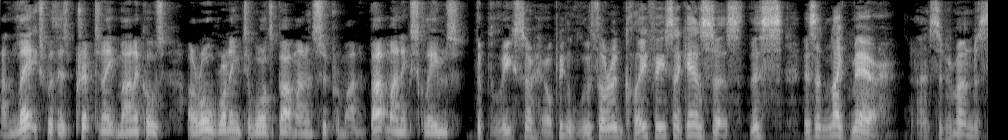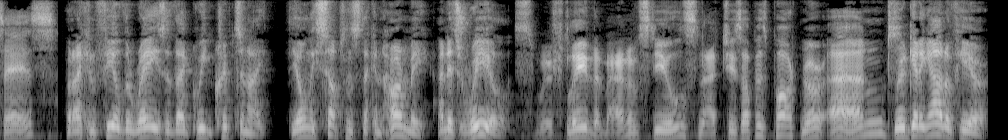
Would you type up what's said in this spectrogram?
and Lex with his kryptonite manacles are all running towards Batman and Superman. Batman exclaims, The police are helping Luthor and Clayface against us. This is a nightmare. And Superman says, But I can feel the rays of that green kryptonite, the only substance that can harm me, and it's real. Swiftly, the Man of Steel snatches up his partner and. We're getting out of here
